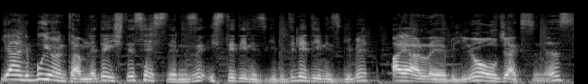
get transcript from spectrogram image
Yani bu yöntemle de işte seslerinizi istediğiniz gibi, dilediğiniz gibi ayarlayabiliyor olacaksınız.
